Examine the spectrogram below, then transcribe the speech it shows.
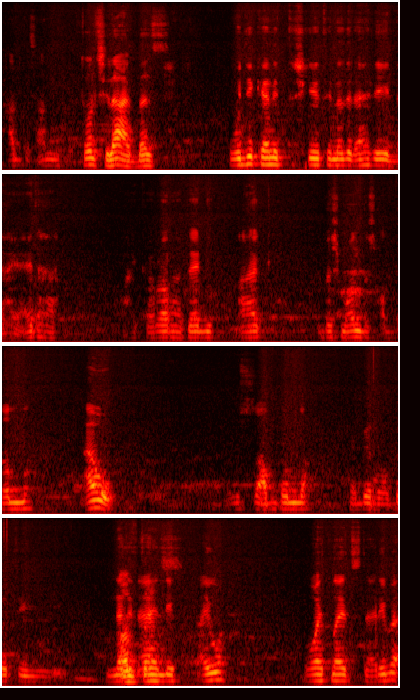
نتحدث عنه. ما تقولش لاعب بس. ودي كانت تشكيلة النادي الأهلي اللي هيعيدها وهيكررها تاني معاك الباشمهندس عبد الله أو بص عبد الله كبير رابطة النادي. الأهلي. أيوه. وايت نايتس تقريبا.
